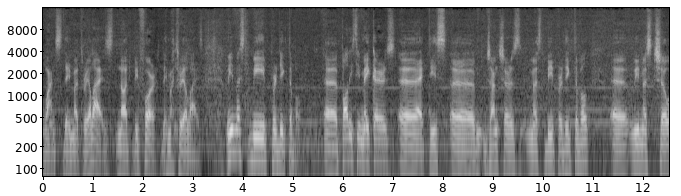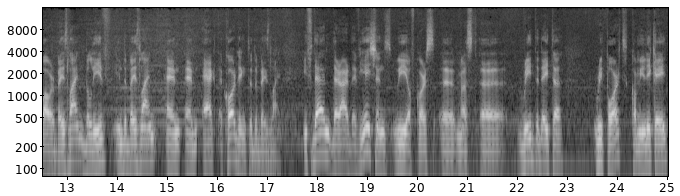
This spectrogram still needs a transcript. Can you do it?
once they materialize, not before they materialize. We must be predictable. Uh, policymakers uh, at these uh, junctures must be predictable. Uh, we must show our baseline, believe in the baseline, and, and act according to the baseline. If then there are deviations, we of course uh, must read the data, report, communicate,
